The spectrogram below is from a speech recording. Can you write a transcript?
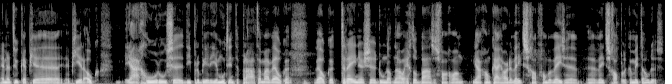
En natuurlijk heb je, heb je hier ook ja, goeroes die proberen je moed in te praten. Maar welke, welke trainers doen dat nou echt op basis van gewoon, ja, gewoon keiharde wetenschap, van bewezen wetenschappelijke methodes?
